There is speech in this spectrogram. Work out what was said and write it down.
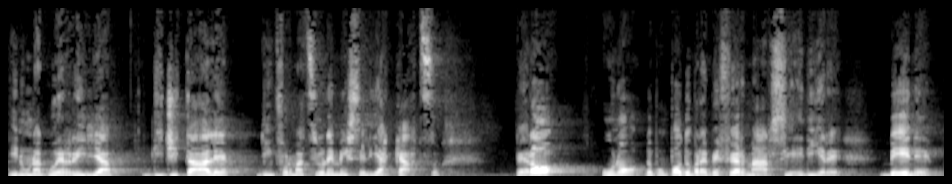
in una guerriglia digitale di informazione messe lì a cazzo. Però uno dopo un po' dovrebbe fermarsi e dire, bene,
